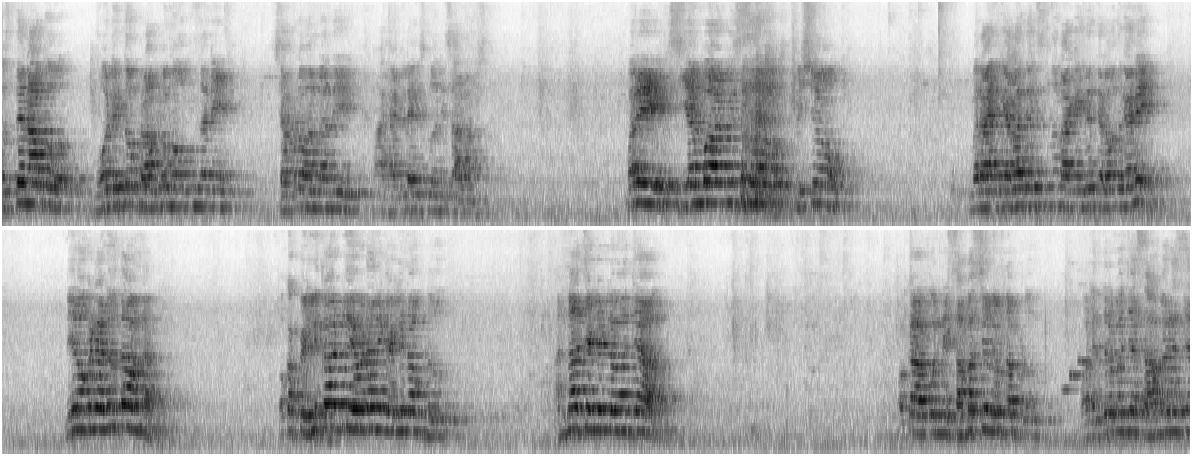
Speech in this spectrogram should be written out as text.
వస్తే నాకు మోడీతో ప్రాబ్లం అవుతుందని చెప్పడం అన్నది ఆ హెడ్లైన్స్లోని సారాంశం. మరి సీఎం ఆఫీసులో విషయం మరి ఆయనకి ఎలా తెలుస్తుందో నాకైతే తెలియదు కానీ నేను ఒకటి అడుగుతా ఉన్నాను. ఒక పెళ్ళి కార్డు ఇవ్వడానికి వెళ్ళినప్పుడు అన్నా చెల్లెళ్ళ మధ్య ఒక కొన్ని సమస్యలు ఉన్నప్పుడు వాళ్ళిద్దరి మధ్య సామరస్య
